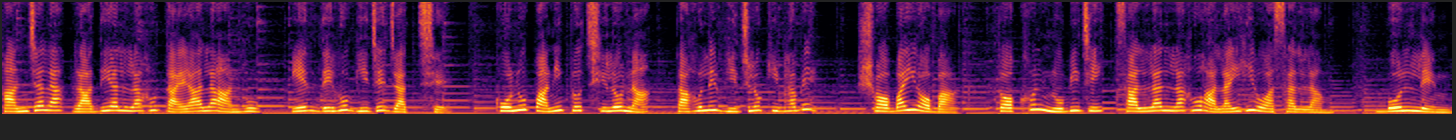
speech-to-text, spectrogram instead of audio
হানজালা রাদিয়াল্লাহ তায়ালা আনহু, এর দেহ ভিজে যাচ্ছে। কোনো পানি তো ছিল না, তাহলে ভিজল কীভাবে? সবাই অবাক। তখন নবীজি সাল্লাল্লাহু আলাইহি ওয়াসাল্লাম বললেন,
